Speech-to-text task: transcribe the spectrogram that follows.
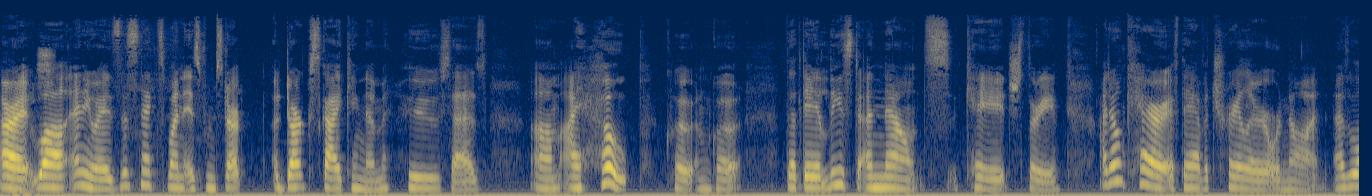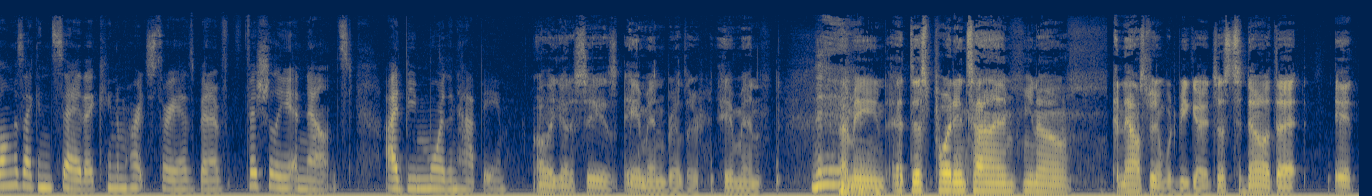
All right. Yes. Well, anyways, this next one is from Stark, a Dark Sky Kingdom, who says, um, "I hope, quote unquote, that they at least announce KH3. I don't care if they have a trailer or not. As long as I can say that Kingdom Hearts 3 has been officially announced, I'd be more than happy." All I gotta say is amen, brother. Amen. I mean, at this point in time, you know, announcement would be good. Just to know that it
